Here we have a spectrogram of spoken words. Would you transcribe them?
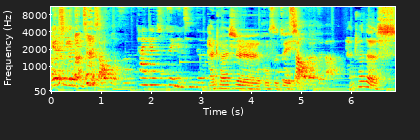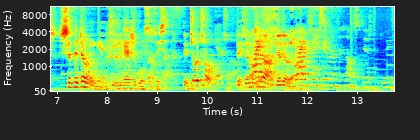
你也是一个年轻的小伙子，他应该是最年轻的。谭川是公司最小的，的对吧？谭川的身身份证年纪应该是公司最小的。对九九年是吗？对，身份证上是九九言的。外之意，身份证上的时间是不对的。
